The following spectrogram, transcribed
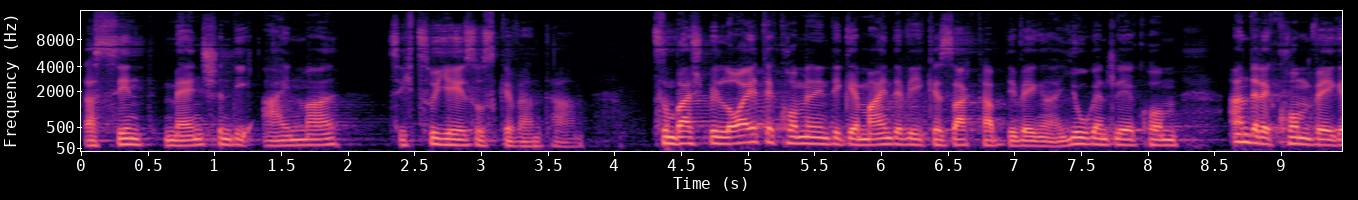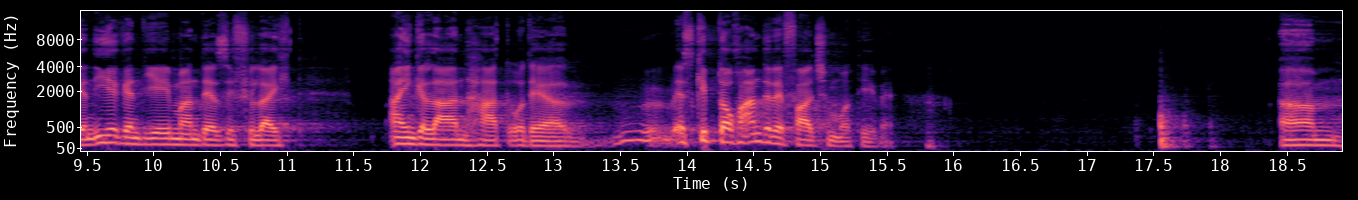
Das sind Menschen, die einmal sich zu Jesus gewandt haben. Zum Beispiel Leute kommen in die Gemeinde, wie ich gesagt habe, die wegen einer Jugendlehre kommen. Andere kommen wegen irgendjemand, der sie vielleicht eingeladen hat oder es gibt auch andere falsche Motive. Ähm,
